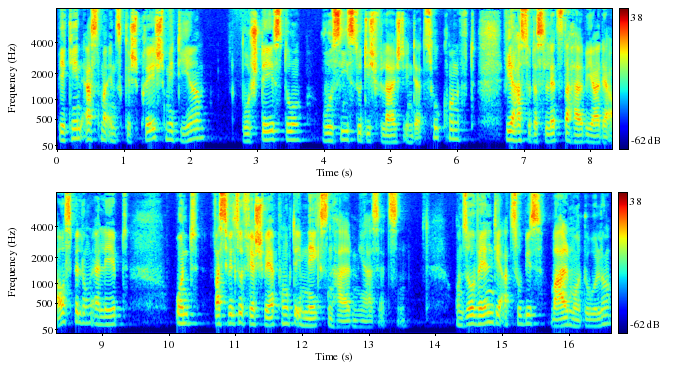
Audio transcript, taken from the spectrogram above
wir gehen erstmal ins Gespräch mit dir. Wo stehst du? Wo siehst du dich vielleicht in der Zukunft? Wie hast du das letzte halbe Jahr der Ausbildung erlebt? Und was willst du für Schwerpunkte im nächsten halben Jahr setzen? Und so wählen die Azubis Wahlmodule,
